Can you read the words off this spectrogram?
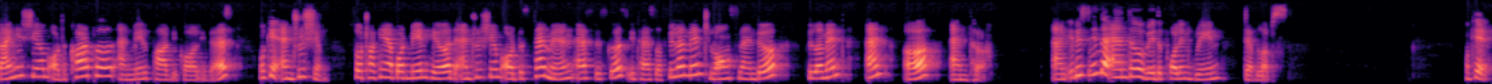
gynoecium or the carpel and male part, we call it as, okay, androecium. So talking about male here, the androecium or the stamen, as discussed, it has a filament, long slender filament and a anther and it is in the anther where the pollen grain develops. Okay,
